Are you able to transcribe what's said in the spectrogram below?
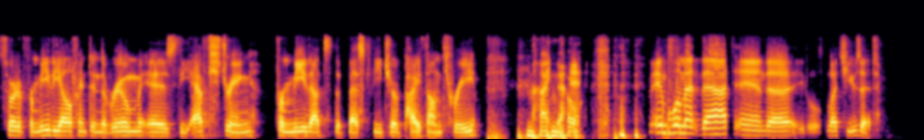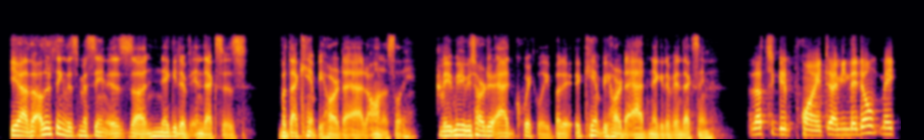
Sort of for me, the elephant in the room is the F string. For me, that's the best feature of Python 3. I know. Implement that and uh, let's use it. Yeah, the other thing that's missing is uh, negative indexes, but that can't be hard to add, honestly. Maybe, maybe it's hard to add quickly, but it, it can't be hard to add negative indexing. That's a good point. I mean, they don't make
